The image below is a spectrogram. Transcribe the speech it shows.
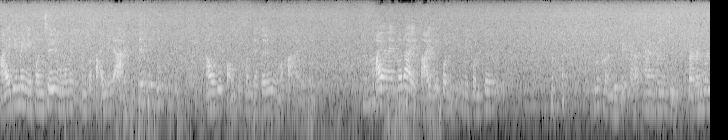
ขายที่ไม่มีคนซื้อมันก็ไม่มันก็ขายไม่ได้ เอาที่ของที่คนจะซื้อมาขาย ขายอะไรก็ได้ขายที่คนที่มีคนซื้อ เมื่อก่อนหนูไปกราบท่านก็รู้สึกตอนนั้นท่าน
